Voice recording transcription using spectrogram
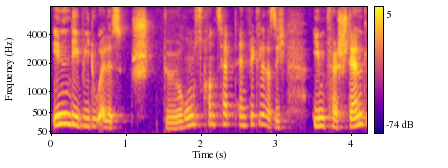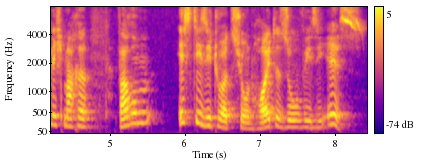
individuelles Störungskonzept entwickle, dass ich ihm verständlich mache, warum ist die Situation heute so, wie sie ist?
